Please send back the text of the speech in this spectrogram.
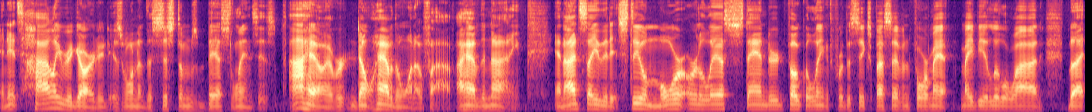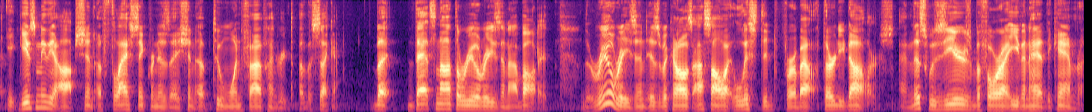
and it's highly regarded as one of the system's best lenses. I, however, don't have the 105. I have the 90, and I'd say that it's still more or less standard focal length for the 6x7 format, maybe a little wide, but it gives me the option of flash synchronization up to 1 500th of a second. But that's not the real reason I bought it. The real reason is because I saw it listed for about $30, and this was years before I even had the camera.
